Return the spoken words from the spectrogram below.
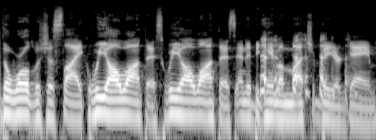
the world was just like, we all want this, we all want this. And it became a much bigger game.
